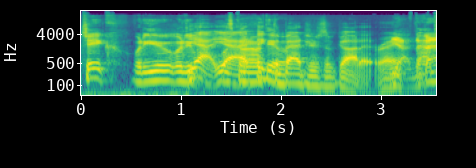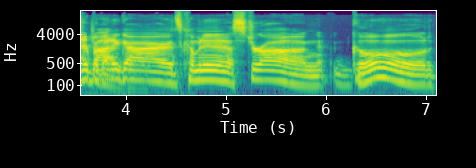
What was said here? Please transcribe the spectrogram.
Jake, what do you? What do you? Yeah, what's yeah. going I think the? Badgers have got it right. Yeah, the Badger Badger Body- bodyguards coming in at a strong gold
